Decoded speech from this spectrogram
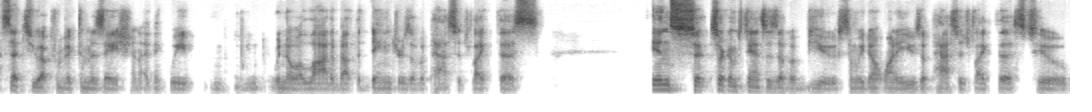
sets you up for victimization. I think we, we, we know a lot about the dangers of a passage like this in circumstances of abuse, and we don't want to use a passage like this to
